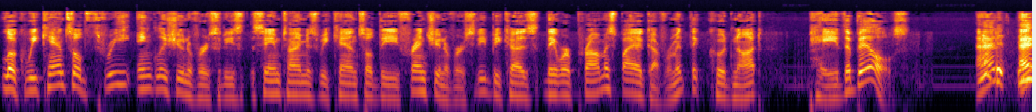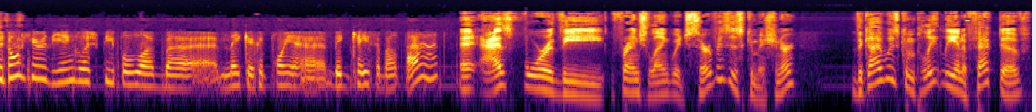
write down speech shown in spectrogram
look, we canceled three English universities at the same time as we canceled the French university because they were promised by a government that could not pay the bills. Yeah, and, you don't hear the English people uh, make a point, a big case about that. As for the French language services commissioner, the guy was completely ineffective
